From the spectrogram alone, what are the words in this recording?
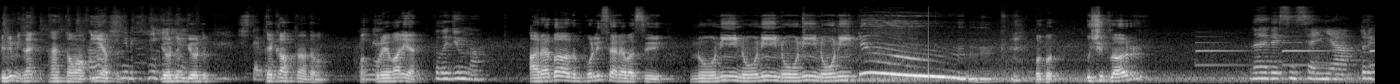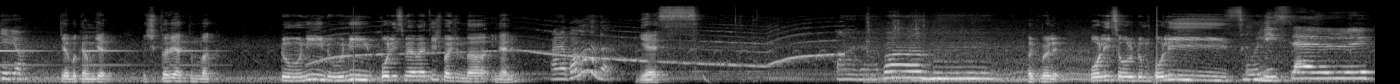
Biri mi lan? Ha tamam iyi Aa, yaptın. şimdi- Gördüm gördüm. İşte Tek attın adamı. Bak Aynen. buraya var ya. Kılıcımla. Araba aldım polis arabası. Noni noni noni noni. Bak bak ışıklar. Neredesin sen ya? Dur geliyorum. Gel bakalım gel. Işıkları yaktım bak. Noni noni polis Mehmet iş başında inelim. Araba mı aldın? Yes. Arabamı. Bak böyle polis oldum polis. Polisler.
